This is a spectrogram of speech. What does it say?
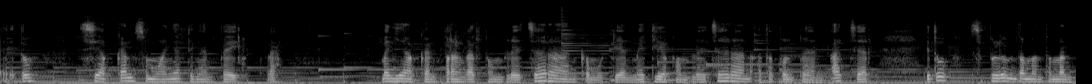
yaitu siapkan semuanya dengan baik. Lah menyiapkan perangkat pembelajaran, kemudian media pembelajaran ataupun bahan ajar itu sebelum teman-teman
